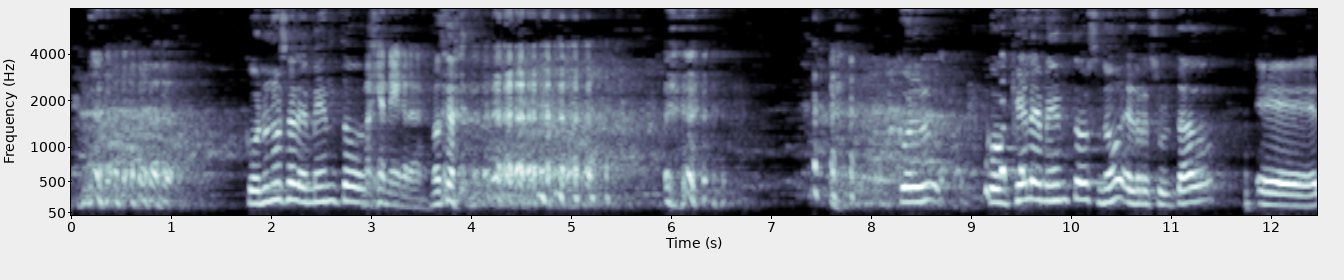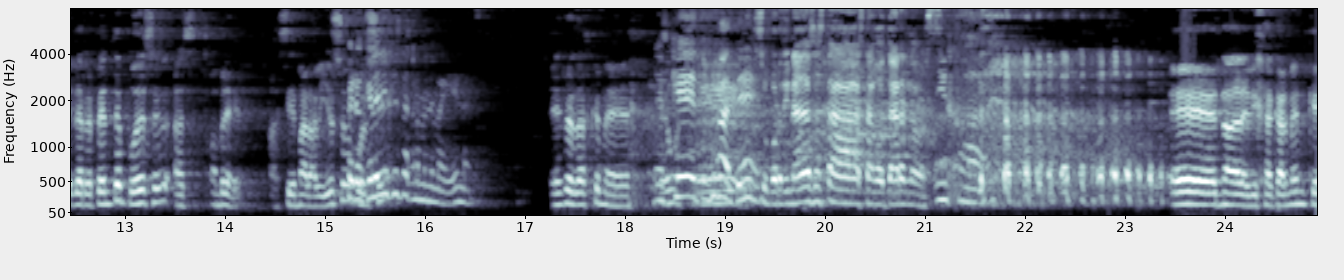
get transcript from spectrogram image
Con unos elementos... Magia negra. Magia- con, con qué elementos, ¿no? El resultado eh, de repente puede ser, as- hombre, así de maravilloso. ¿Pero pues qué le dijiste a Carmen de Mairena? Es verdad que me... Es que, tú fíjate. subordinadas hasta, hasta agotarnos. Hija. Eh, nada, le dije a Carmen que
